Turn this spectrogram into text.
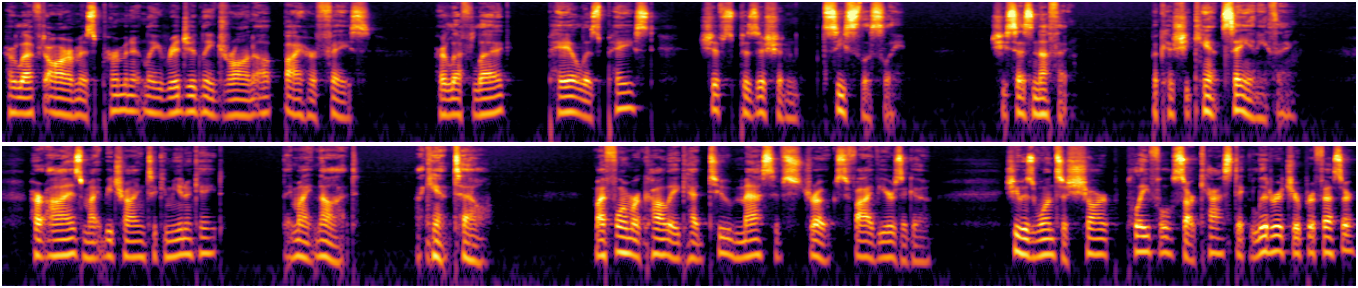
Her left arm is permanently rigidly drawn up by her face. Her left leg, pale as paste, shifts position ceaselessly. She says nothing because she can't say anything. Her eyes might be trying to communicate. They might not. I can't tell. My former colleague had two massive strokes five years ago. She was once a sharp, playful, sarcastic literature professor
